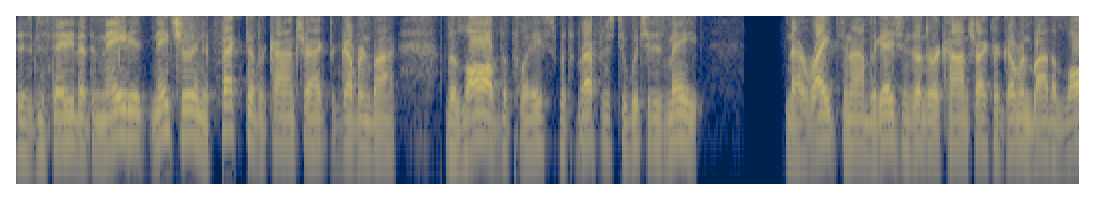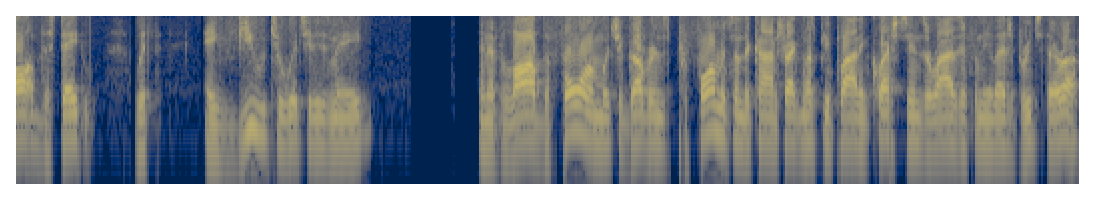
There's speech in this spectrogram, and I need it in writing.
It has been stated that the nature and effect of a contract are governed by the law of the place with reference to which it is made. That rights and obligations under a contract are governed by the law of the state with a view to which it is made, and that the law of the forum which governs performance under contract must be applied in questions arising from the alleged breach thereof.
